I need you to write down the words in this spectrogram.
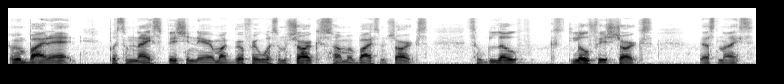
I'm gonna buy that. Put some nice fish in there. My girlfriend wants some sharks, so I'm gonna buy some sharks. Some glow glowfish sharks. That's nice.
